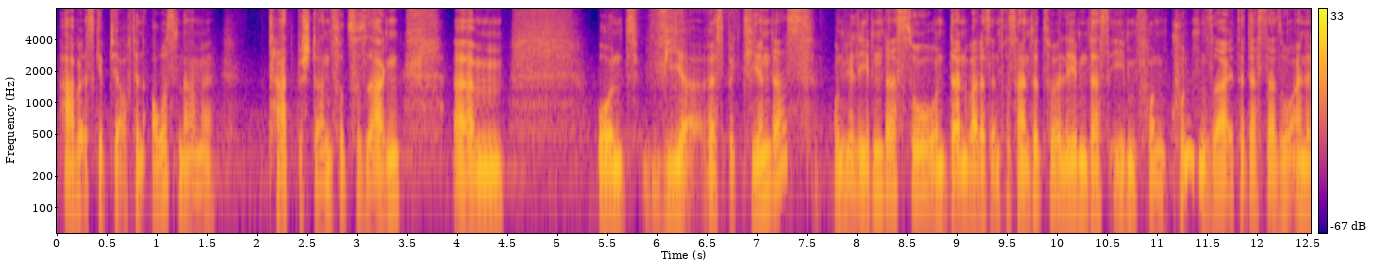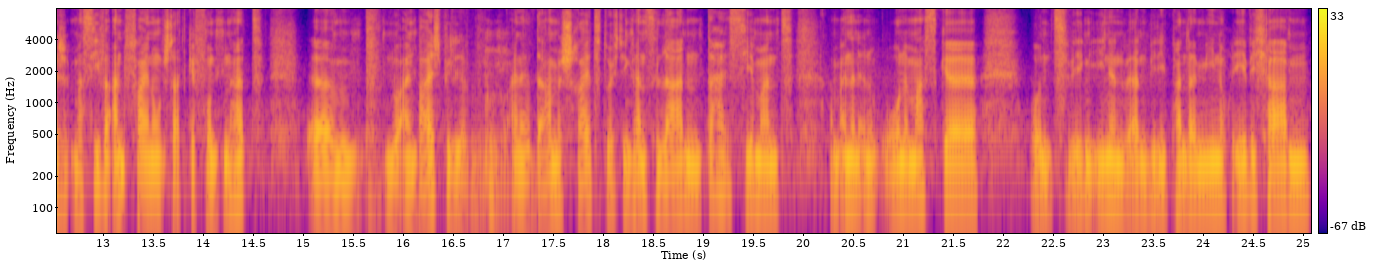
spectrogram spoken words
Aber es gibt ja auch den Ausnahme Tatbestand sozusagen. Ähm, und wir respektieren das und wir leben das so. Und dann war das Interessante zu erleben, dass eben von Kundenseite, dass da so eine massive Anfeindung stattgefunden hat. Ähm, nur ein Beispiel, eine Dame schreit durch den ganzen Laden, da ist jemand am Ende ohne Maske und wegen ihnen werden wir die Pandemie noch ewig haben.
